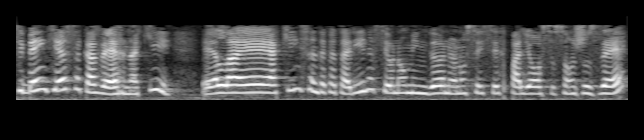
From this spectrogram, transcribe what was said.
Se bem que essa caverna aqui, ela é aqui em Santa Catarina, se eu não me engano, eu não sei se é Palhoça São José,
